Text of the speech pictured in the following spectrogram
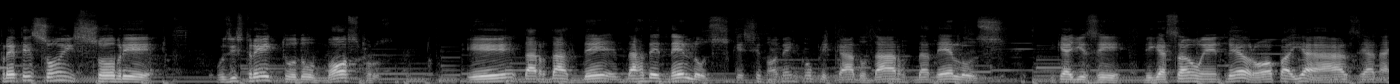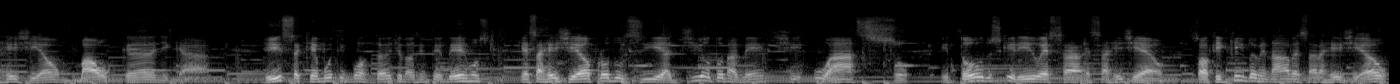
pretensões sobre os estreitos do Bósforo e Dardanelos, que esse nome é complicado, Dardanelos, que quer dizer ligação entre a Europa e a Ásia na região balcânica. Isso aqui é muito importante nós entendermos que essa região produzia dioturnamente o aço e todos queriam essa, essa região. Só que quem dominava essa região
